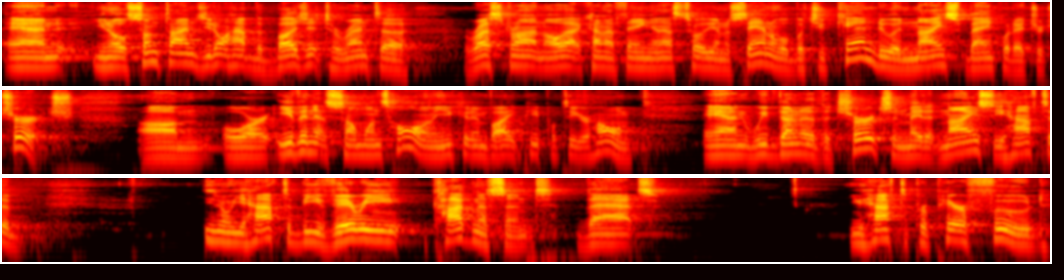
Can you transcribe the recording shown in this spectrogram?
And, you know, sometimes you don't have the budget to rent a restaurant and all that kind of thing, and that's totally understandable. But you can do a nice banquet at your church um, or even at someone's home. You could invite people to your home. And we've done it at the church and made it nice. You have to, you know, you have to be very cognizant that you have to prepare food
